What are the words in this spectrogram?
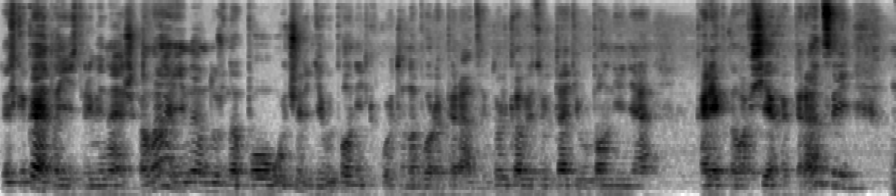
То есть какая-то есть временная шкала, и нам нужно по очереди выполнить какой-то набор операций. Только в результате выполнения корректного всех операций, э,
